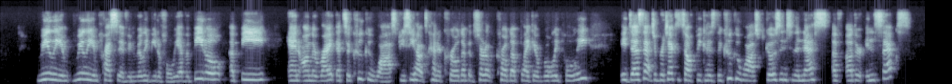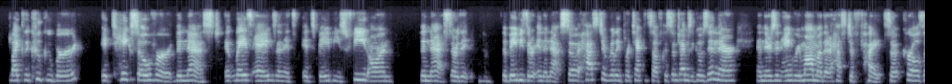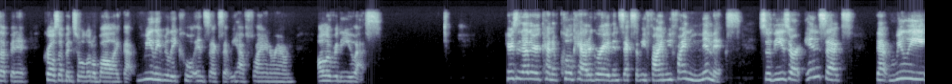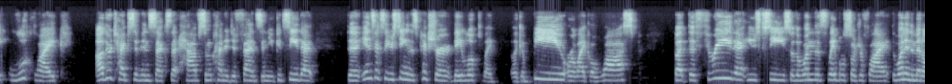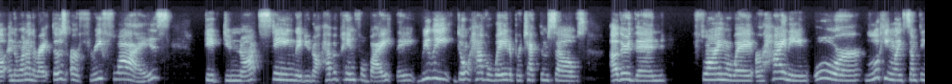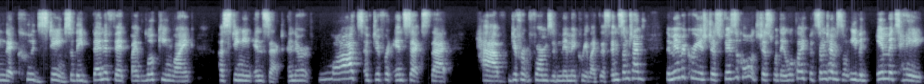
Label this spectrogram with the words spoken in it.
really really impressive and really beautiful we have a beetle a bee and on the right, that's a cuckoo wasp. You see how it's kind of curled up? It's sort of curled up like a roly-poly. It does that to protect itself because the cuckoo wasp goes into the nests of other insects, like the cuckoo bird. It takes over the nest. It lays eggs and its, its babies feed on the nest or the, the babies that are in the nest. So it has to really protect itself because sometimes it goes in there and there's an angry mama that it has to fight. So it curls up and it curls up into a little ball like that. Really, really cool insects that we have flying around all over the US. Here's another kind of cool category of insects that we find. We find mimics. So these are insects that really look like other types of insects that have some kind of defense. And you can see that the insects that you're seeing in this picture, they look like, like a bee or like a wasp. But the three that you see, so the one that's labeled soldier fly, the one in the middle, and the one on the right, those are three flies. They do not sting. They do not have a painful bite. They really don't have a way to protect themselves other than flying away or hiding or looking like something that could sting. So they benefit by looking like a stinging insect. And there are lots of different insects that have different forms of mimicry like this. And sometimes the mimicry is just physical, it's just what they look like, but sometimes they'll even imitate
